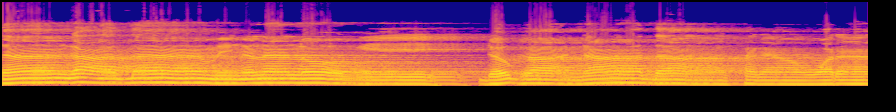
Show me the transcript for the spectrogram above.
တံဃတံမင်္ဂလံလောကေဒုက္ခနာတခရံဝရံ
